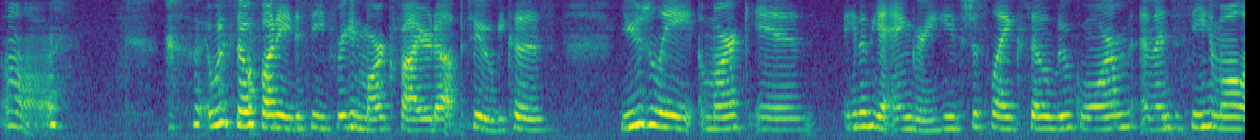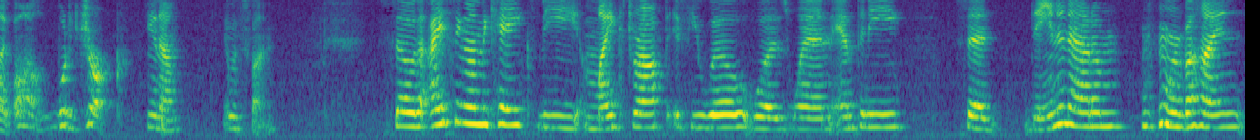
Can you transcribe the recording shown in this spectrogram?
Oh. It was so funny to see freaking Mark fired up too because usually Mark is he doesn't get angry. He's just like so lukewarm and then to see him all like, "Oh, what a jerk." you know, it was fun. So the icing on the cake, the mic drop, if you will, was when Anthony said Dane and Adam were behind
